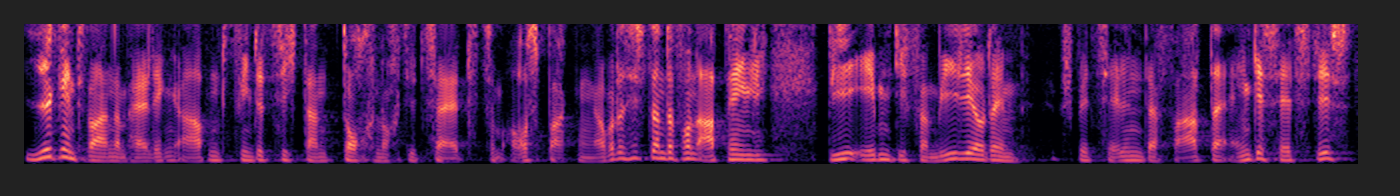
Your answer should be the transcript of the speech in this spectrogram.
irgendwann am Heiligen Abend findet sich dann doch noch die Zeit zum Auspacken. Aber das ist dann davon abhängig, wie eben die Familie oder im Speziellen der Vater eingesetzt ist.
